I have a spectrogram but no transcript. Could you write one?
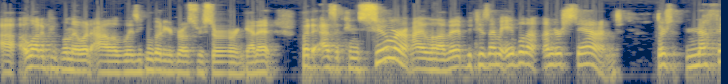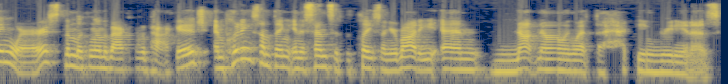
Uh, a lot of people know what aloe is. You can go to your grocery store and get it. But as a consumer, I love it because I'm able to understand there's nothing worse than looking on the back of a package and putting something in a sensitive place on your body and not knowing what the heck the ingredient is,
